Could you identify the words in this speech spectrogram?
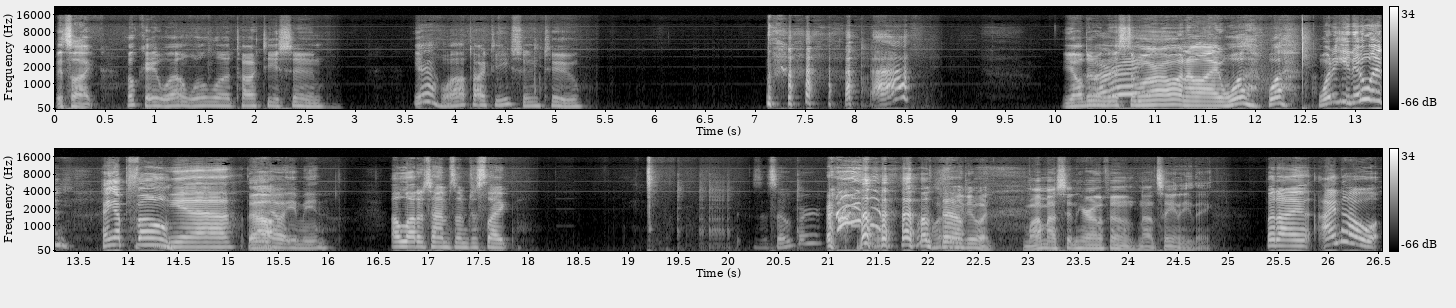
It's like, okay, well, we'll uh, talk to you soon. Yeah, well, I'll talk to you soon too. Y'all doing All this right. tomorrow? And I'm like, what? What? What are you doing? Hang up the phone. Yeah, Yeah. I know what you mean. A lot of times I'm just like, over? What are you doing? Why am I sitting here on the phone not saying anything? but I I know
